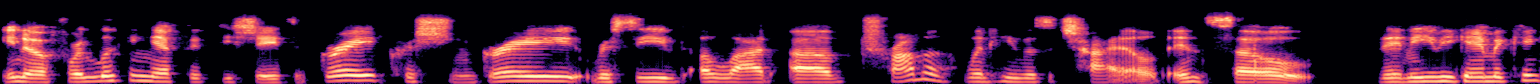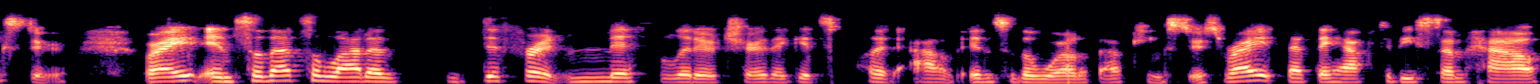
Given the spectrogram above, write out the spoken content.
you know, if we're looking at 50 Shades of Grey, Christian Grey received a lot of trauma when he was a child. And so then he became a kinkster, right? And so that's a lot of different myth literature that gets put out into the world about kinksters, right? That they have to be somehow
